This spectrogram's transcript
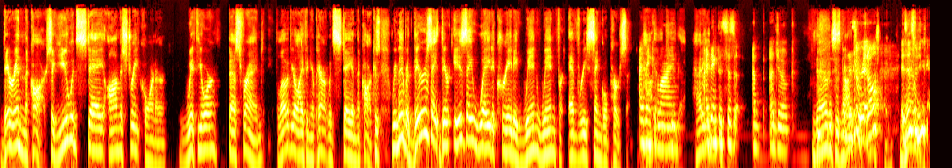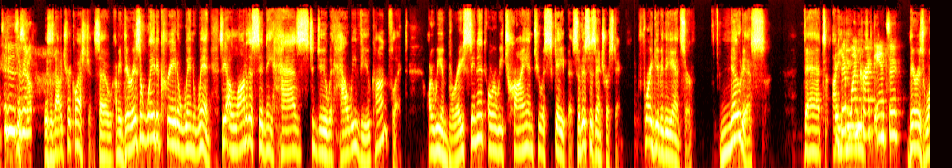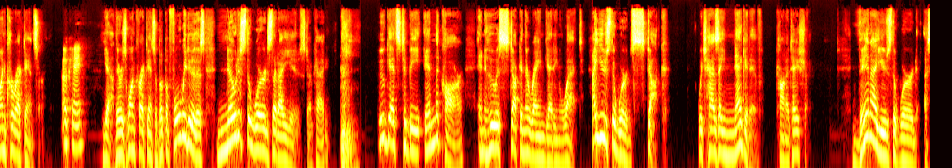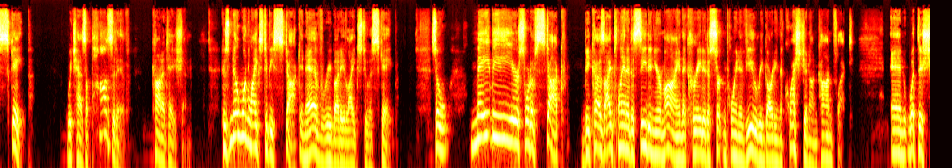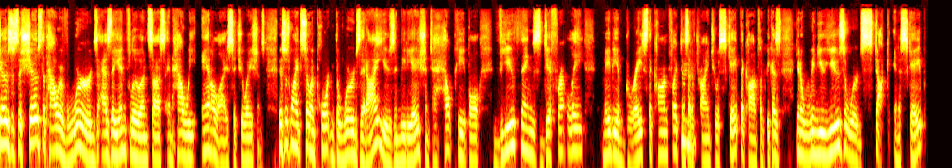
They're in the car, so you would stay on the street corner with your best friend, the love of your life, and your parent would stay in the car. Because remember, there is a there is a way to create a win-win for every single person. I think you're you lying. How do you I think this is a, a joke. No, this is not Is this a trick riddle? question. Is this what you consider this This- a riddle? this is not a trick question. So, I mean, there is a way to create a win win. See, a lot of this, Sydney, has to do with how we view conflict. Are we embracing it or are we trying to escape it? So, this is interesting. Before I give you the answer, notice that I Is there one correct answer? There is one correct answer. Okay. Yeah, there is one correct answer. But before we do this, notice the words that I used, okay? who gets to be in the car and who is stuck in the rain getting wet? I use the word stuck, which has a negative connotation. Then I use the word escape, which has a positive connotation. Because no one likes to be stuck and everybody likes to escape. So maybe you're sort of stuck because I planted a seed in your mind that created a certain point of view regarding the question on conflict. And what this shows is this shows the power of words as they influence us and how we analyze situations. This is why it's so important the words that I use in mediation to help people view things differently, maybe embrace the conflict instead of mm-hmm. trying to escape the conflict. Because, you know, when you use a word stuck and escape,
